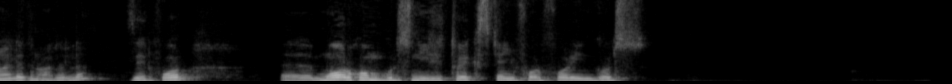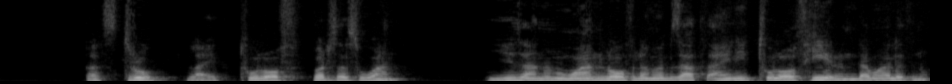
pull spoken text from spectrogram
ማለት ነው አይደለ therefore uh, more home goods needed to exchange for foreign goods that's true like two loaf versus one የዛንን ዋን ሎፍ ለመግዛት አይ ኒድ ቱ ሎፍ ሂር እንደማለት ነው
